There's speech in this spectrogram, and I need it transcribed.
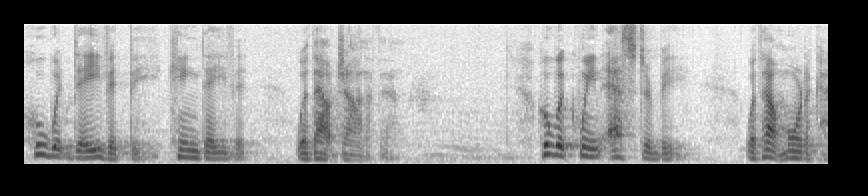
who would David be, King David, without Jonathan? Who would Queen Esther be without Mordecai?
